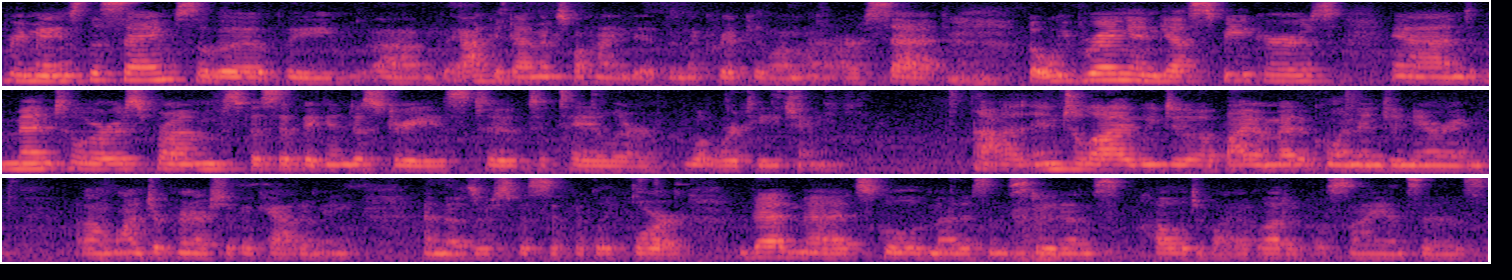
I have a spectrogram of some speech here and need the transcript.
remains the same, so the, the, um, the academics behind it and the curriculum are, are set. Mhm. But we bring in guest speakers and mentors from specific industries to, to tailor what we're teaching. Uh, in July, we do a biomedical and engineering um, entrepreneurship academy, and those are specifically for vet med, School of Medicine Mhm. students, College of Biological Sciences.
